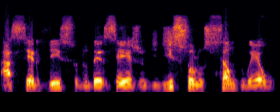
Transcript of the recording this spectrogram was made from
a serviço do desejo de dissolução do eu,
